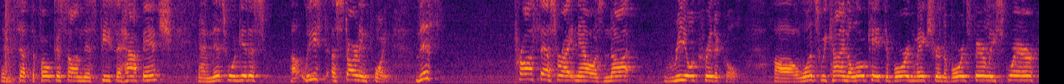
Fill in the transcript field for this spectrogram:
and set the focus on this piece of half inch and this will get us at least a starting point. This process right now is not real critical. Uh, once we kind of locate the board and make sure the board's fairly square,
